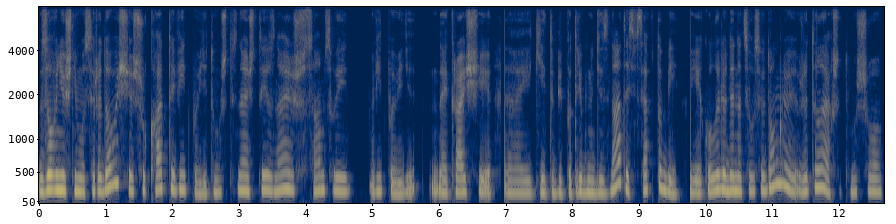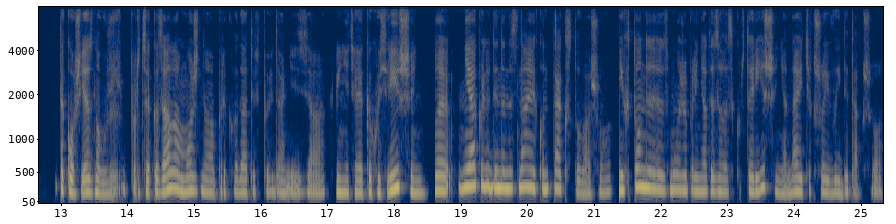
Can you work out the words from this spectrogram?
в зовнішньому середовищі шукати відповіді, тому що ти знаєш, ти знаєш сам свої відповіді, найкращі, е, які тобі потрібно дізнатись, все в тобі. І коли людина це усвідомлює, жити легше, тому що також я знову ж про це казала, можна прикладати відповідальність за прийняття якихось рішень, але ніяка людина не знає контексту вашого. Ніхто не зможе прийняти за вас круте рішення, навіть якщо і вийде так, що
